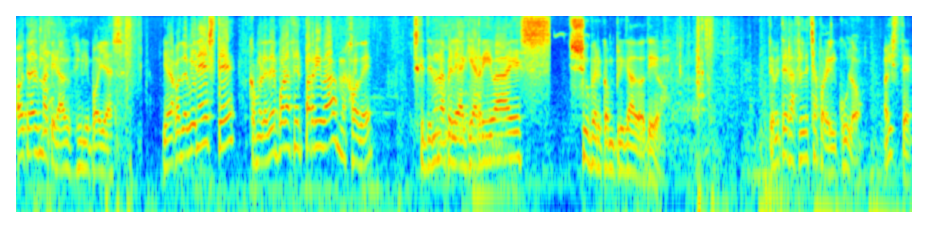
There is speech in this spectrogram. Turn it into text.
Otra vez me ha tirado el gilipollas. Y ahora cuando viene este, como le dé por hacer para arriba, me jode. Es que tiene una pelea aquí arriba es súper complicado, tío. Te metes la flecha por el culo. ¿Oíste?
